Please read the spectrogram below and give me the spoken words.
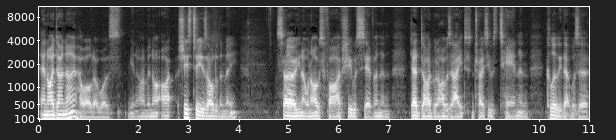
and I don't know how old I was. You know, I mean, I, I, she's two years older than me, so you know, when I was five, she was seven, and Dad died when I was eight, and Tracy was ten, and clearly that was a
